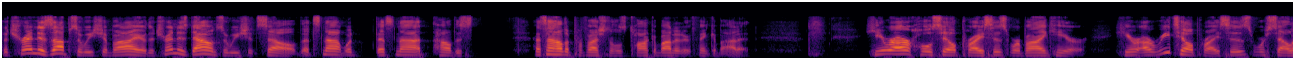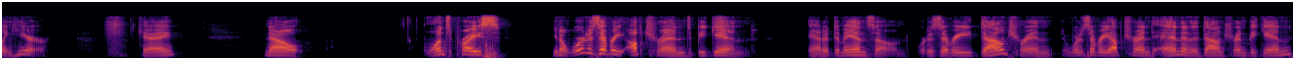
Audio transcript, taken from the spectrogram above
the trend is up, so we should buy, or the trend is down, so we should sell. That's not what. That's not how this. That's not how the professionals talk about it or think about it. Here are wholesale prices. We're buying here. Here are retail prices. We're selling here. Okay. Now, once price, you know, where does every uptrend begin? at a demand zone? Where does every downtrend, where does every uptrend end and a downtrend begin?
